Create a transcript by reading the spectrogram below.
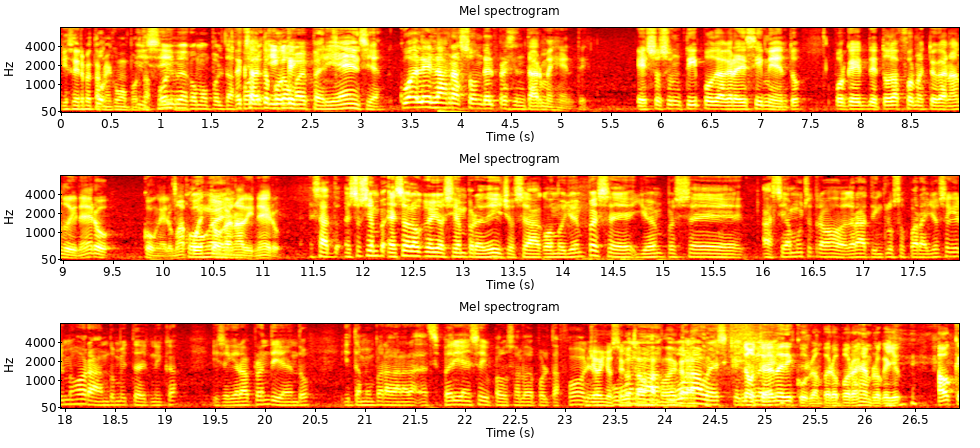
y sirve también como Y portafolio. sirve como portafolio Exacto, y como experiencia. ¿Cuál es la razón de él presentarme gente? Eso es un tipo de agradecimiento porque de todas formas estoy ganando dinero con él, o me ha puesto a ganar dinero. Exacto, eso siempre, eso es lo que yo siempre he dicho. O sea, cuando yo empecé, yo empecé, hacía mucho trabajo de gratis, incluso para yo seguir mejorando mi técnica y seguir aprendiendo, y también para ganar experiencia y para usarlo de portafolio. Yo- yo sigo una- trabajando de hubo una gratis. vez que No, yo ustedes le- me disculpan, pero por ejemplo, que yo. Ah, Ok,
